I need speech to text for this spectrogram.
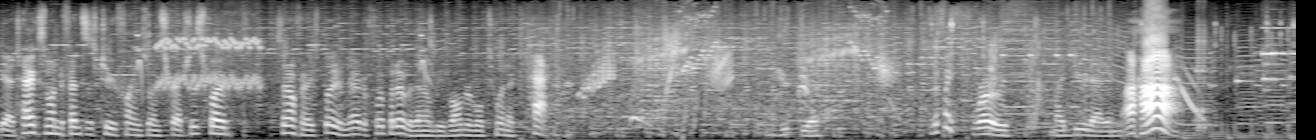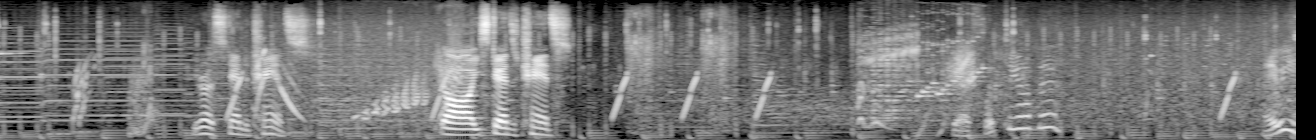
yeah, attack is 1, defense is 2, flames 1, scratch. This foe, set off an explosion there to flip it over, then it'll be vulnerable to an attack. Ya. What if I throw my dude at him? Aha! You don't stand a chance. Oh, he stands a chance. Did I flip to get up there? Maybe?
